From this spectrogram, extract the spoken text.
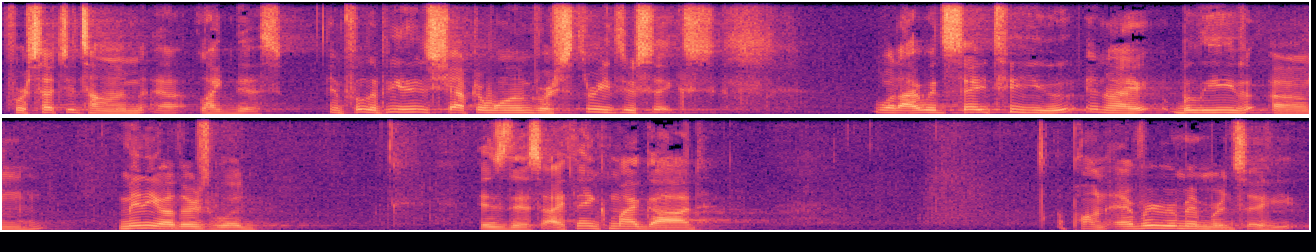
for such a time uh, like this. In Philippians chapter 1, verse 3 through 6, what I would say to you, and I believe um, many others would, is this I thank my God upon every remembrance of you,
